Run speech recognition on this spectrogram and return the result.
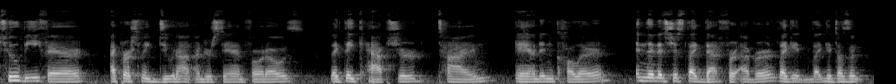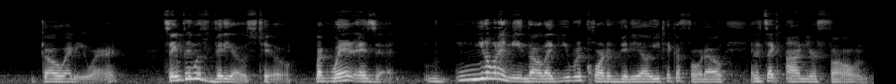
to be fair, I personally do not understand photos. Like they captured time and in color. And then it's just like that forever. Like it like it doesn't go anywhere. Same thing with videos too. Like, where is it? You know what I mean though? Like, you record a video, you take a photo, and it's like on your phone.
